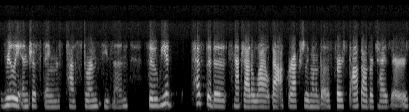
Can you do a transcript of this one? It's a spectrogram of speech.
really interesting this past storm season. So we had tested a Snapchat a while back. We're actually one of the first app advertisers.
